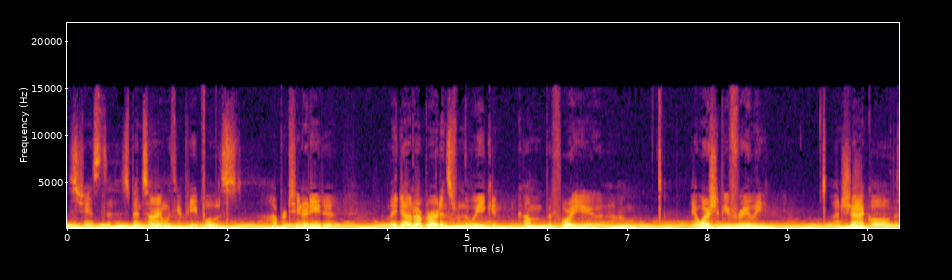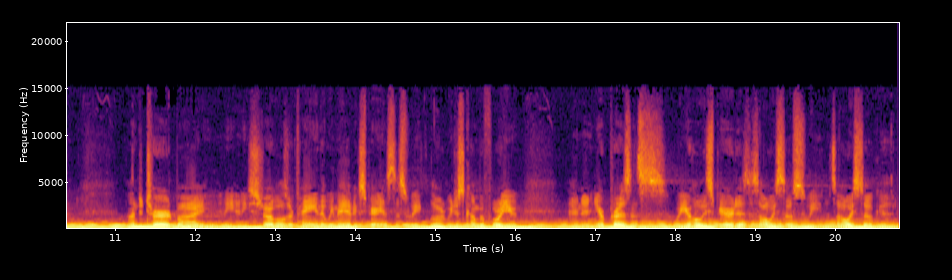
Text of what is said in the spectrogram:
this chance to spend time with your people, this opportunity to lay down our burdens from the week and come before you um, and worship you freely, unshackled and undeterred by any, struggles or pain that we may have experienced this week, Lord. We just come before you, and in your presence, where your Holy Spirit is, is always so sweet. It's always so good.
